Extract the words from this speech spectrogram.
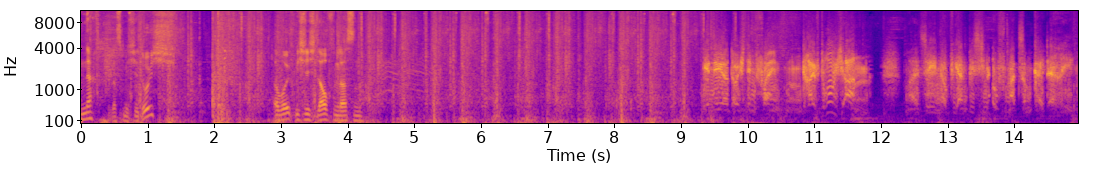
Na, lass mich hier durch. Er wollte mich nicht laufen lassen. Ihr nähert euch den Feinden. Greift ruhig an. Mal sehen, ob wir ein bisschen Aufmerksamkeit erregen.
